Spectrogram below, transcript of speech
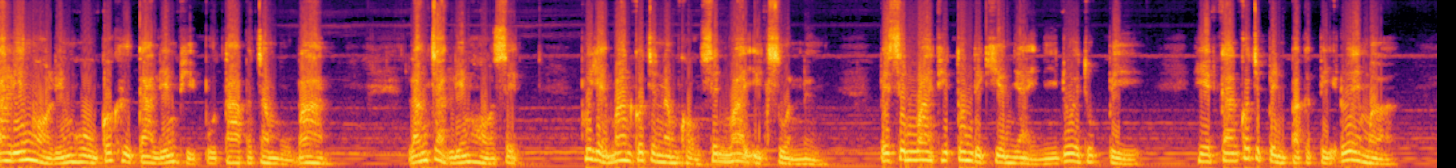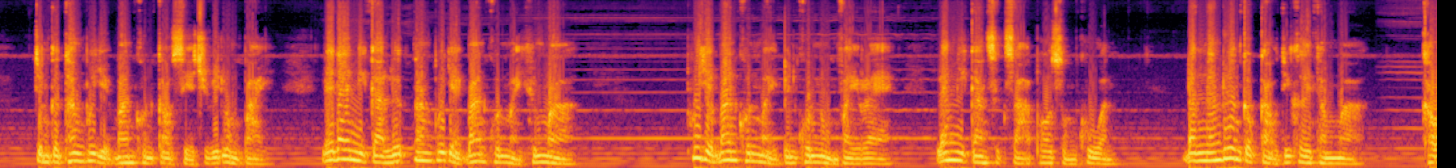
การเลี้ยงหอเลี้ยงโฮงก็คือการเลี้ยงผีปูตาประจำหมู่บ้าน หลังจากเลี้ยงหอเสร็จ ผู้ใหญ่บ้านก็จะนำของเส้นไหว้อีกส่วนหนึ่ง ไปเส้นไหว้ที่ต้นตะเคียนใหญ่นี้ด้วยทุกปี เหตุการณ์ก็จะเป็นปกติเรื่อยมา จนกระทั่งผู้ใหญ่บ้านคนเก่าเสียชีวิตลงไป และได้มีการเลือกตั้งผู้ใหญ่บ้านคนใหม่ขึ้นมา ผู้ใหญ่บ้านคนใหม่เป็นคนหนุ่มไฟแรง และมีการศึกษาพอสมควร ดังนั้นเรื่องเก่าๆที่เคยทำมา เขา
